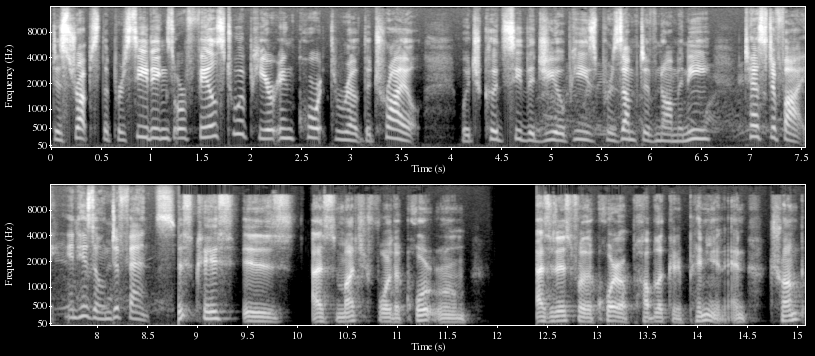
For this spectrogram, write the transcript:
disrupts the proceedings, or fails to appear in court throughout the trial, which could see the GOP's presumptive nominee testify in his own defense. This case is as much for the courtroom as it is for the court of public opinion. And Trump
